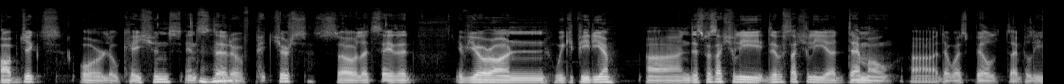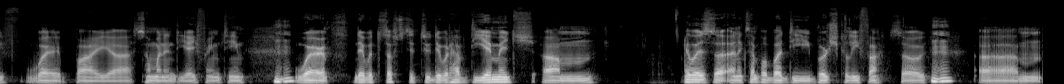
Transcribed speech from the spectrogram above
objects or locations instead of pictures. So let's say that if you're on Wikipedia, uh, and this was actually there was actually a demo uh, that was built, I believe, where, by uh, someone in the A-frame team, where they would substitute, they would have the image. Um, it was uh, an example about the Burj Khalifa. So um,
